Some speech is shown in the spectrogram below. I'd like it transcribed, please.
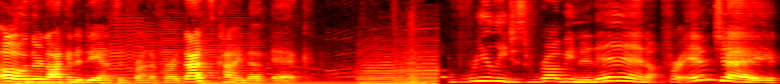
oh, they're not gonna dance in front of her. That's kind of ick. Really just rubbing it in for MJ.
